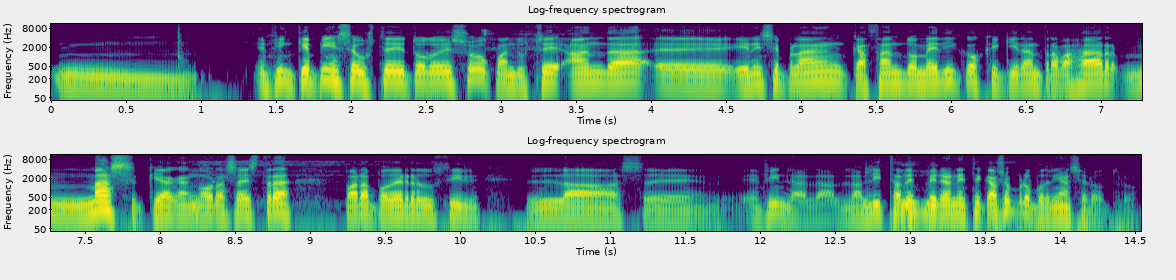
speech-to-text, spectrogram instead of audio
Mm, en fin, ¿qué piensa usted de todo eso cuando usted anda eh, en ese plan cazando médicos que quieran trabajar más, que hagan horas extras para poder reducir las, eh, en fin, las listas de espera en este caso, pero podrían ser otros?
